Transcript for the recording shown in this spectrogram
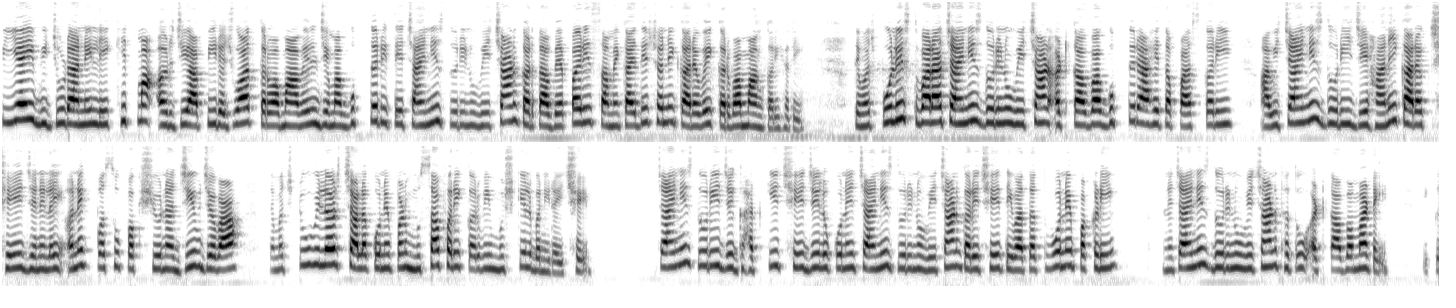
પીઆઈ વિજુડાને લેખિતમાં અરજી આપી રજૂઆત કરવામાં આવેલ, જેમાં ગુપ્ત રીતે ચાઇનીઝ દોરીનું વેચાણ કરતા વેપારી સામે કાયદેસરની કાર્યવાહી કરવા માંગ કરી હતી. તેમજ પોલીસ દ્વારા ચાઇનીઝ દોરીનું વેચાણ અટકાવવા ગુપ્ત રાહે તપાસ કરી આવી ચાઇનીઝ દોરી જે હાનિકારક છે, જેને લઈ અનેક પશુ પક્ષીઓના જીવ જવા તેમજ ટુ વ્હીલર ચાલકોને પણ મુસાફરી કરવી મુશ્કેલ બની રહી છે. ચાઇનીઝ દોરી જે ઘાતકી છે, જે લોકોને ચાઇનીઝ દોરીનું વેચાણ કરે છે, તેવા તત્વોને પકડી અને ચાઇનીઝ દોરીનું વેચાણ થતું અટકાવવા માટે એક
